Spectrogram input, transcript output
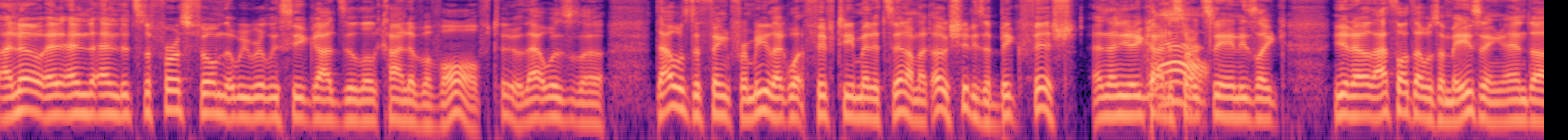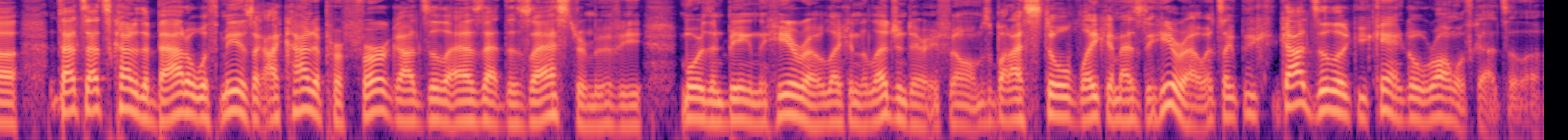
I know, and, and and it's the first film that we really see Godzilla kind of evolve too. That was the that was the thing for me. Like what, fifteen minutes in, I'm like, oh shit, he's a big fish, and then you kind yeah. of start seeing he's like, you know, I thought that was amazing, and uh, that's that's kind of the battle with me. Is like I kind of prefer Godzilla as that disaster movie more than being the hero, like in the legendary films. But I still like him as the hero. It's like Godzilla, you can't go wrong with Godzilla,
